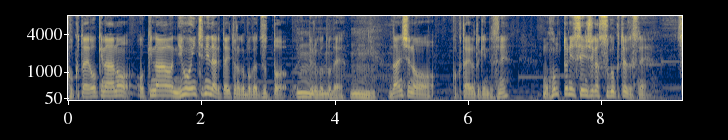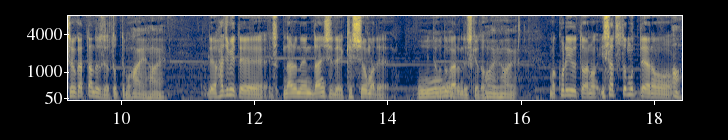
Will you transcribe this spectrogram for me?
国体沖縄の沖縄日本一になりたいというのが僕はずっと言ってることで、男子の国体の時にですねもう本当に選手がすごくてですね強かったんですよとっても。はいはい、で初めてなる年男子で決勝まで行ったことがあるんですけど、はいはい。まあ、これ言うとあの伊佐勉ってあの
